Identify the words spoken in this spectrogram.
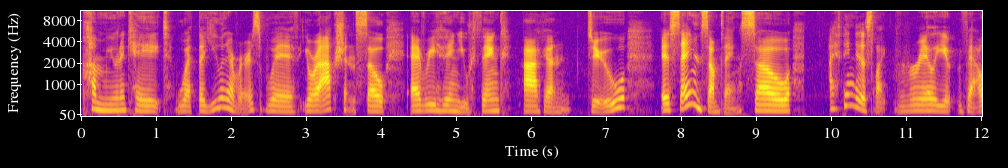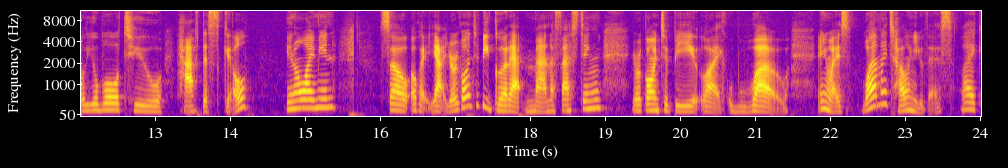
communicate with the universe with your actions. So everything you think, act, and do is saying something. So I think it's like really valuable to have the skill. You know what I mean? So, okay, yeah, you're going to be good at manifesting. You're going to be like, whoa. Anyways, why am I telling you this? Like,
